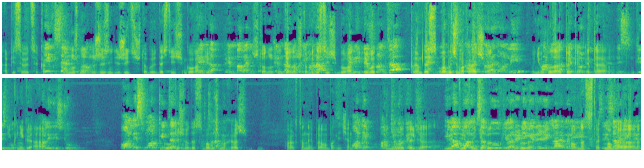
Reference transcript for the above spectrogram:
описывается, как нужно жизнь, жить, чтобы достичь Гуранги, что нужно делать, чтобы достичь Гуранги. И вот Премдас Бабаджи Махарадж, он, у него была только эта книга о Гуркишурдас Бабаджи Махарадж Практана и Прама Бхактичандра. У него только две, две книги было, а у нас так много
